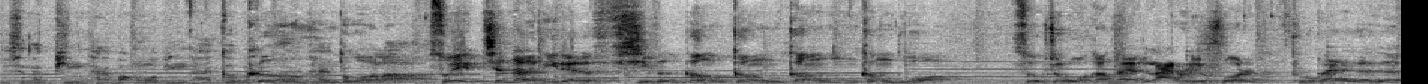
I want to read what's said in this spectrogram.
那现在平台网络平台各个更多了，所以现在的 DJ 的细分更更更更多，所以就是我刚才来时候就说不是该呃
